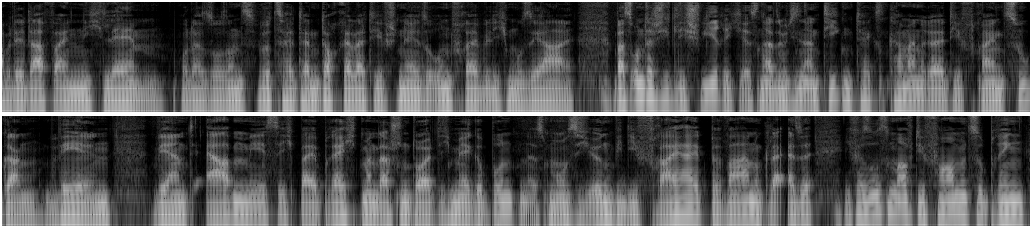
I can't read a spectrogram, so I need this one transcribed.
aber der darf einen nicht lähmen oder so, sonst wird's halt dann doch relativ schnell so unfreiwillig museal. Was unterschiedlich schwierig ist, also mit diesen antiken Texten kann man relativ freien Zugang wählen, während erbenmäßig bei Brecht man da schon deutlich mehr gebunden ist. Man muss sich irgendwie die Freiheit bewahren und also ich versuche es mal auf die Formel zu bringen,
